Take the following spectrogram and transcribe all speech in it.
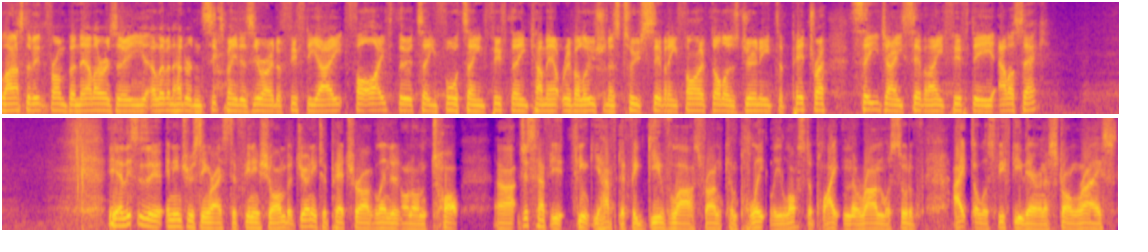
Last event from Benalla is a 1106 metre 0 to 58. 5, 13, 14, 15 come out. Revolution is $275. Journey to Petra. CJ 7850 Alisac. Yeah, this is a, an interesting race to finish on, but Journey to Petra I've landed on on top. Uh, just have to think you have to forgive last run completely. Lost a plate in the run was sort of eight dollars fifty there in a strong race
